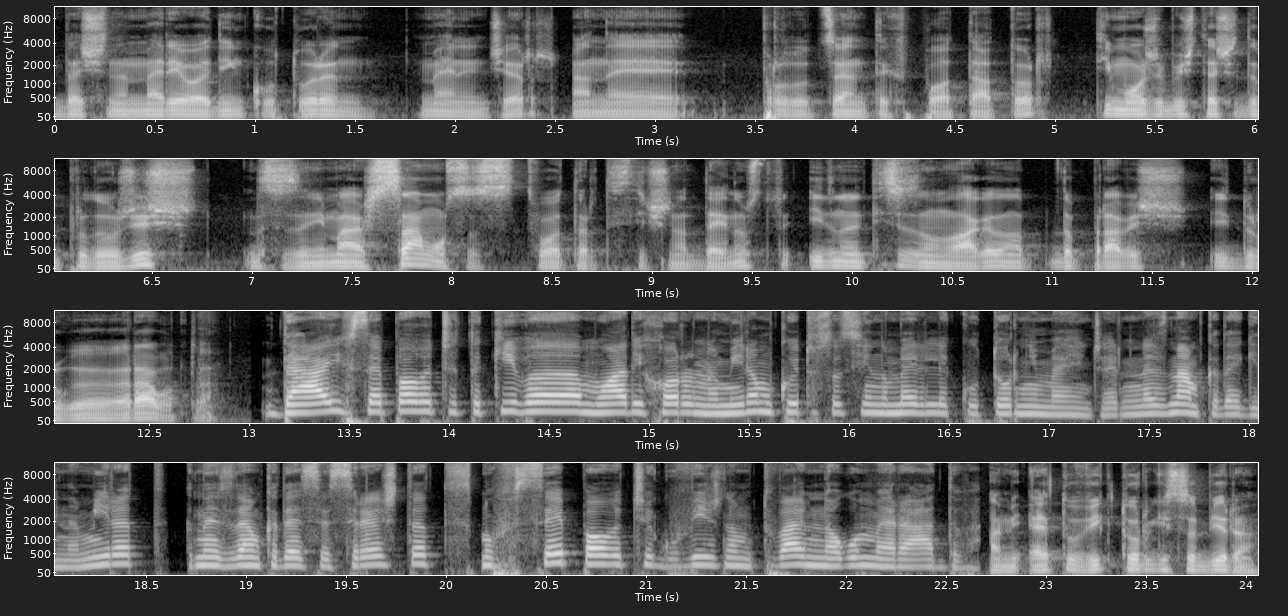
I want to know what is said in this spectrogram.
беше намерил един културен менеджер, а не продуцент-експлуататор, ти може би щеше да продължиш да се занимаваш само с твоята артистична дейност и да не ти се налага да, да правиш и друга работа. Да, и все повече такива млади хора намирам, които са си намерили културни менеджери. Не знам къде ги намират, не знам къде се срещат, но все повече го виждам това и много ме радва. Ами ето, Виктор ги събира.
